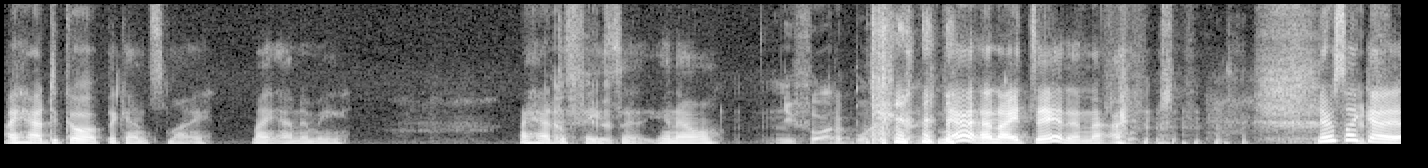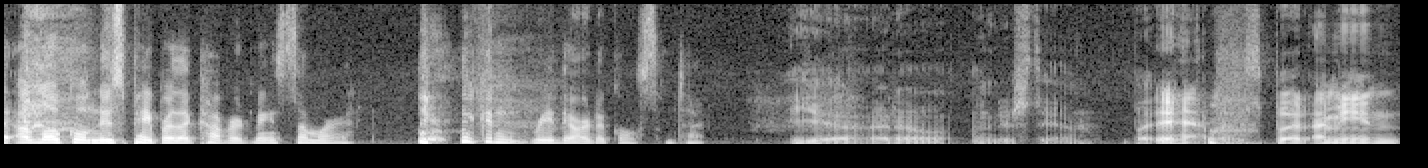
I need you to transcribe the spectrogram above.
I had to go up against my my enemy. I had That's to face good. it, you know. You fought a black knight. Yeah, and I did, and I, there's like a, a local newspaper that covered me somewhere. you can read the article sometime. Yeah, I don't understand, but it happens. But I mean,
